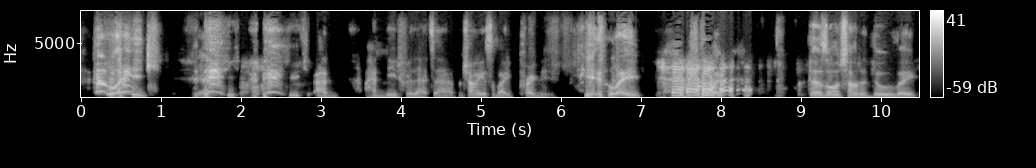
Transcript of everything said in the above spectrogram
like. I I need for that to happen. I'm trying to get somebody pregnant. like like That's all I'm trying to do. Like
